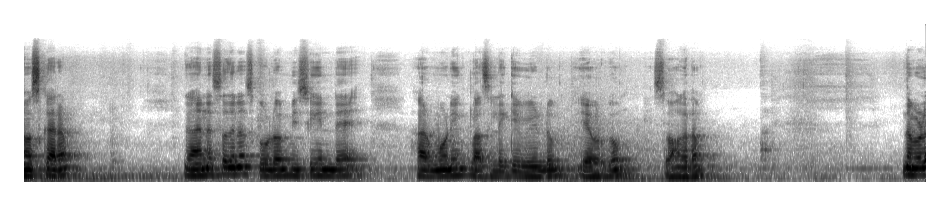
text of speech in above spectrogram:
നമസ്കാരം. ഗാനസദന സ്കൂൾ ഓഫ് മ്യൂസിക്കിന്റെ ഹാർമോണിയം ക്ലാസ്സിലേക്ക് വീണ്ടും ഏവർക്കും സ്വാഗതം. നമ്മൾ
